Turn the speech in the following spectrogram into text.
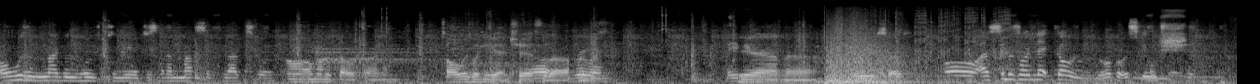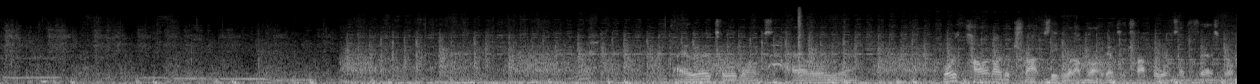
I wasn't lagging constantly, I just had a massive lag spike. Oh, I'm on a dull totem. It's always when you're getting chased Oh, that ruin. Maybe. Yeah, and uh, what you said. Oh, as soon as I let go, I got a skill Oh check. Area toolbox, hell yeah. I'm always paranoid of traps even when I'm not against a trapper once I've faced one.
